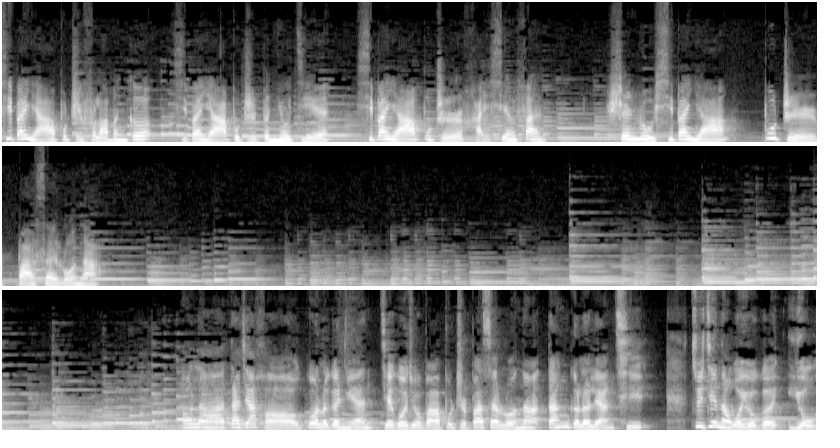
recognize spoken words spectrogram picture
西班牙不止弗拉门戈，西班牙不止奔牛节，西班牙不止海鲜饭，深入西班牙不止巴塞罗那。大家好，过了个年，结果就把不止巴塞罗那耽搁了两期。最近呢，我有个有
